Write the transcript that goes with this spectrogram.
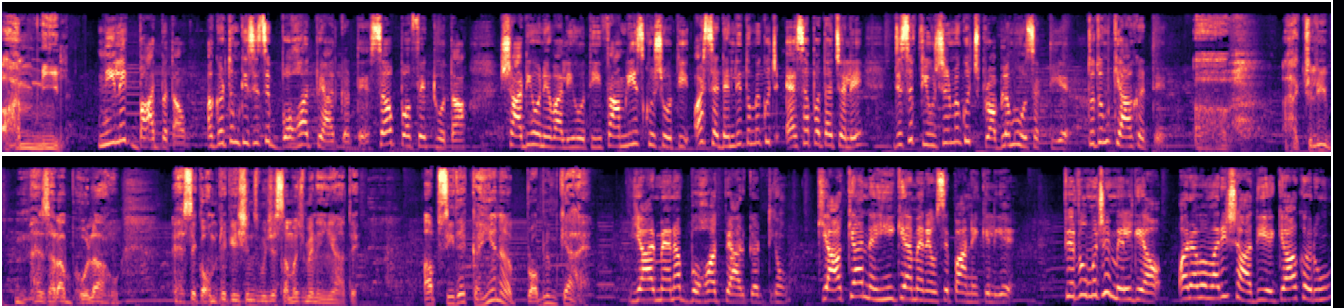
आई एम नील नील एक बात बताओ। अगर तुम किसी से बहुत प्यार करते सब परफेक्ट होता शादी होने वाली होती फैमिलीज़ खुश होती और सडनली तुम्हें कुछ ऐसा पता चले जिससे फ्यूचर में कुछ प्रॉब्लम हो सकती है तो तुम क्या करते? एक्चुअली uh, मैं जरा भोला हूँ। ऐसे कॉम्प्लिकेशंस मुझे समझ में नहीं आते। आप सीधे कहिए ना प्रॉब्लम क्या है? यार मैं ना बहुत प्यार करती हूँ। क्या क्या नहीं किया मैंने उसे पाने के लिए। फिर वो मुझे मिल गया और अब हमारी शादी है क्या करूँ?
